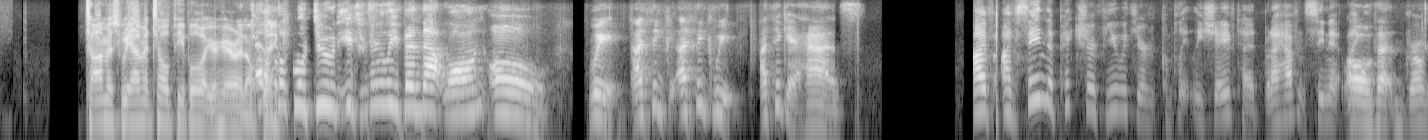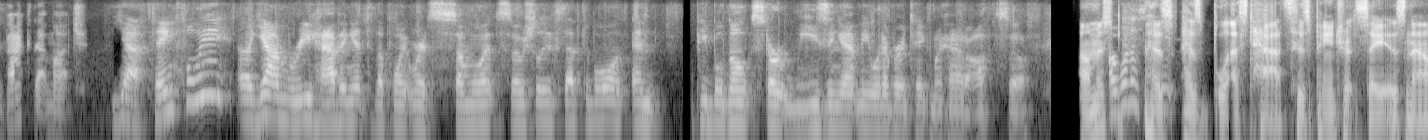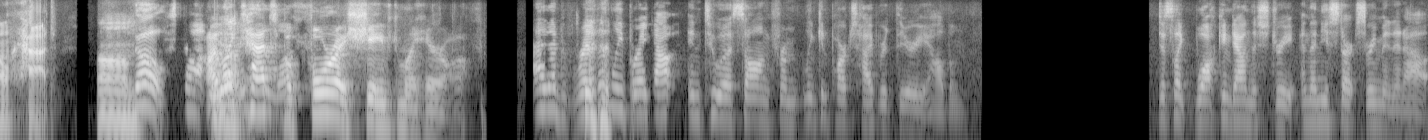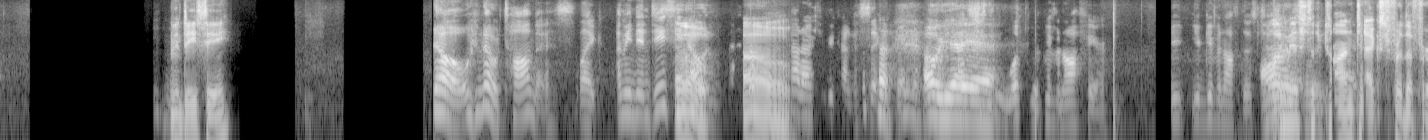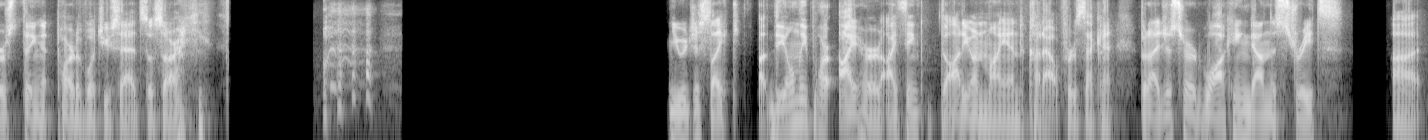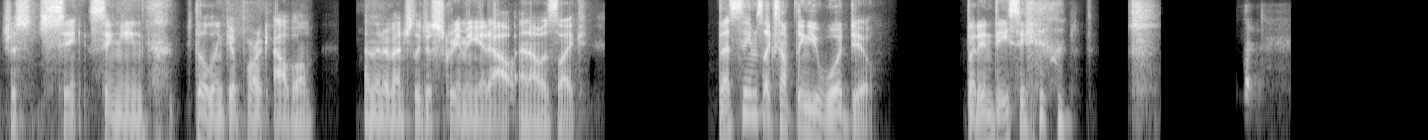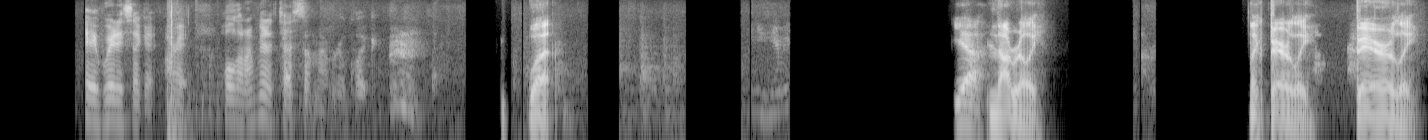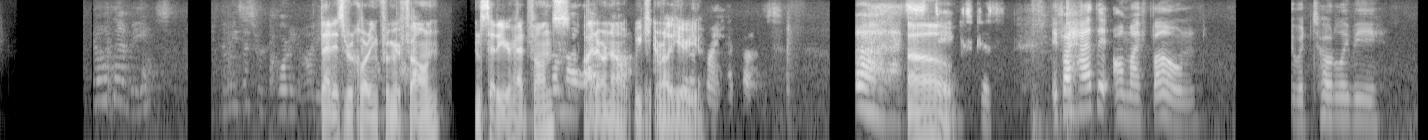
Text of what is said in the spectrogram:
Thomas, we haven't told people about your hair. I don't think. Oh, dude, it's really been that long. Oh, wait, I think I think we I think it has. I've I've seen the picture of you with your completely shaved head, but I haven't seen it like oh, that grown back that much. yeah. Thankfully, uh, yeah, I'm rehabbing it to the point where it's somewhat socially acceptable, and people don't start wheezing at me whenever I take my hat off. So Thomas I want to has has blessed hats. His patrons say is now hat. Um, No, stop. I Yeah. liked hats love- before I shaved my hair off. And then randomly break out into a song from Linkin Park's Hybrid Theory album. Just like walking down the street, and then you start screaming it out. in DC. No, no, Thomas. Like, I mean, in DC, that Oh, would Oh, that'd actually be kind of sick. But oh yeah, that's yeah. just the look you're giving off here. You're, you're giving off those. Oh, I missed the context for the first thing part of what you said. So sorry. You were just like uh, the only part I heard. I think the audio on my end cut out for a second, but I just heard walking down the streets, uh, just sing- singing the Linkin Park album, and then eventually just screaming it out. And I was like, That seems like something you would do. But in DC, Hey, wait a second. All right, hold on. I'm gonna test something out real quick. what? Can you hear me? Yeah. Not really. Like barely. Barely. You know what that means? That means it's recording audio. That is recording from your phone instead of your headphones? I don't know. We can't really hear you. My headphones. Ah, that Oh. stinks. Because if I had it on my phone, it would totally be.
